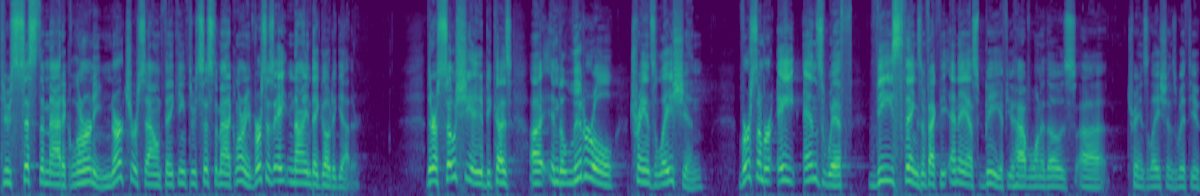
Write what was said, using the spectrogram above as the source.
through systematic learning. Nurture sound thinking through systematic learning. Verses 8 and 9, they go together. They're associated because uh, in the literal translation, verse number 8 ends with these things. In fact, the NASB, if you have one of those uh, translations with you,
